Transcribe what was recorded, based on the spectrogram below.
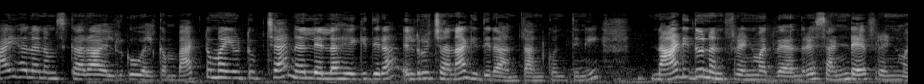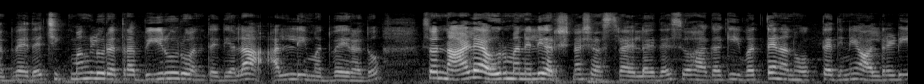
ಹಾಯ್, ಹಲೋ, ನಮಸ್ಕಾರ. ಎಲ್ರಿಗೂ welcome back to my YouTube channel. ಎಲ್ಲ ಹೇಗಿದ್ದೀರಾ? ಎಲ್ಲರೂ ಚೆನ್ನಾಗಿದ್ದೀರಾ ಅಂತ ಅನ್ಕೊಂತೀನಿ. ನಾಡಿದ್ದು ನನ್ನ ಫ್ರೆಂಡ್ ಮದುವೆ. ಅಂದರೆ ಸಂಡೇ ಫ್ರೆಂಡ್ ಮದುವೆ ಇದೆ. ಚಿಕ್ಕಮಂಗ್ಳೂರು ಹತ್ರ ಬೀರೂರು ಅಂತ ಇದೆಯಲ್ಲ, ಅಲ್ಲಿ ಮದುವೆ ಇರೋದು. ಸೊ ನಾಳೆ ಅವ್ರ ಮನೇಲಿ ಅರಿಶಿನ ಶಾಸ್ತ್ರ ಎಲ್ಲ ಇದೆ. ಸೊ ಹಾಗಾಗಿ ಇವತ್ತೇ ನಾನು ಹೋಗ್ತಾ ಇದ್ದೀನಿ. ಆಲ್ರೆಡಿ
